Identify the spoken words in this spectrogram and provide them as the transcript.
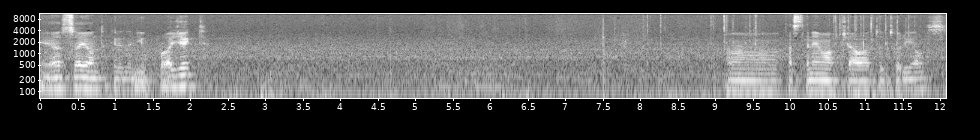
yes I want to create a new project. Uh, that's the name of Java tutorials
